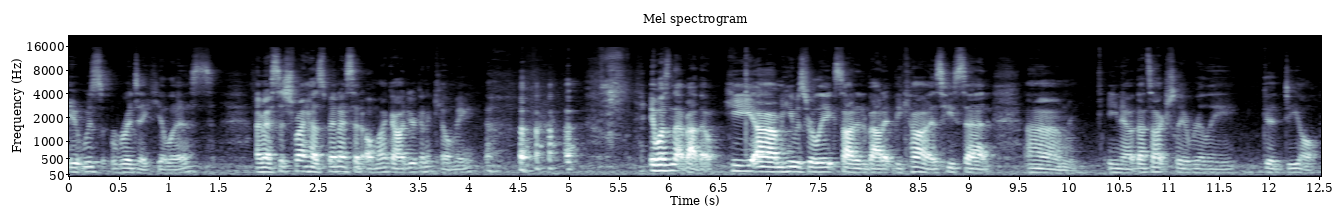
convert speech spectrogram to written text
It was ridiculous. I messaged my husband. I said, "Oh my God, you're gonna kill me." it wasn't that bad though. He um, he was really excited about it because he said, um, you know, that's actually a really good deal.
